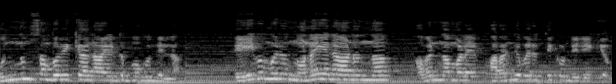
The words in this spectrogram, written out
ഒന്നും സംഭവിക്കാനായിട്ട് പോകുന്നില്ല. ദൈവം ഒരു നുണയനാണെന്ന് അവൻ നമ്മളെ പറഞ്ഞു വരുത്തിക്കൊണ്ടിരിക്കും.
